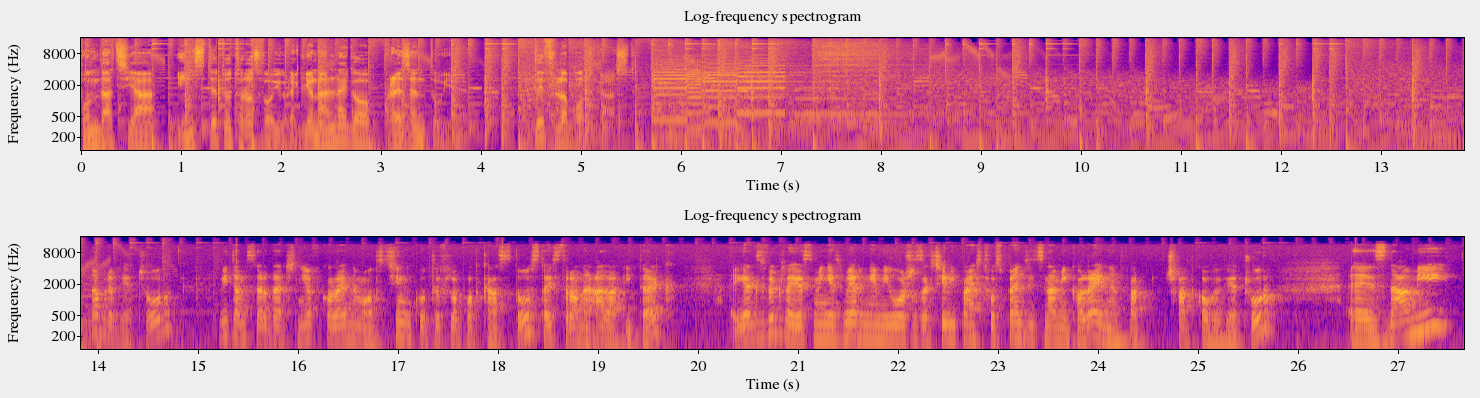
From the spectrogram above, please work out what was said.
Fundacja Instytut Rozwoju Regionalnego prezentuje Tyflo Podcast. Dobry wieczór. Witam serdecznie w kolejnym odcinku Tyflo Podcastu. Z tej strony Ala Witek. Jak zwykle jest mi niezmiernie miło, że zechcieli Państwo spędzić z nami kolejny czwartkowy wieczór. Z nami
